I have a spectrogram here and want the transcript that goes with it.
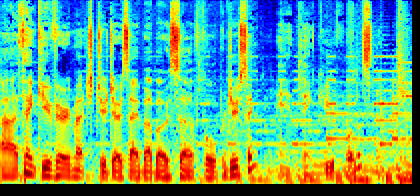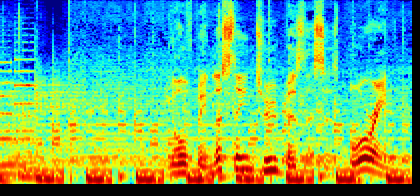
Uh, thank you very much to Jose Barbosa for producing, and thank you for listening. You've been listening to Business is Boring,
